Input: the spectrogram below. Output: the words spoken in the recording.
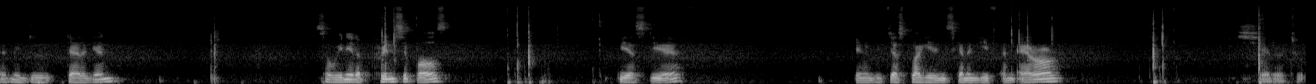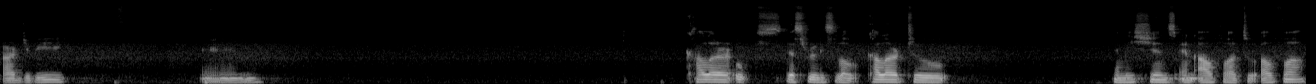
Let me do that again. So we need a principles BSDF and we just plug it in it's gonna give an error. Shader to RGB and color oops that's really slow. Color to emissions and alpha to alpha.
